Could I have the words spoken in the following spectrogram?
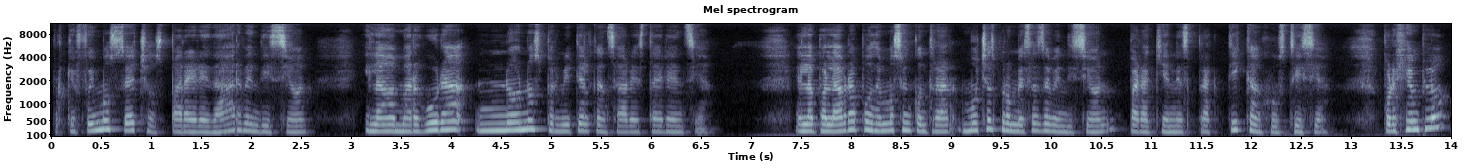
porque fuimos hechos para heredar bendición y la amargura no nos permite alcanzar esta herencia. En la palabra podemos encontrar muchas promesas de bendición para quienes practican justicia. Por ejemplo,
